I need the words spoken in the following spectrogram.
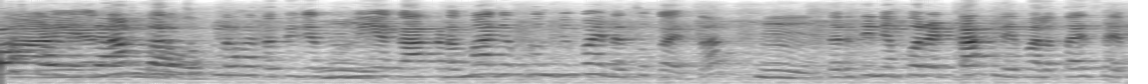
आणि टाकलं नंबर. चुकला होता तिच्याकडून. एक आकडा माझ्याकडून बी पहिला चुकायचा. तर तिने परत टाकले मला ताईसाहेब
